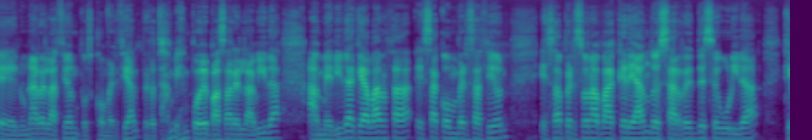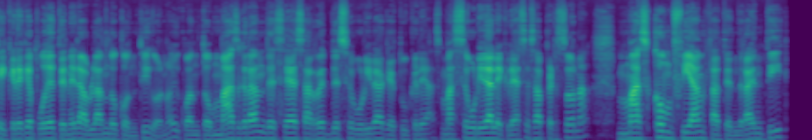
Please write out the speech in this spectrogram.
eh, en una relación pues, comercial, pero también puede pasar en la vida, a medida que avanza esa conversación, esa persona va creando esa red de seguridad que cree que puede tener hablando contigo, ¿no? Y cuanto más grande sea esa red de seguridad que tú creas, más seguridad le creas a esa persona, más confianza tendrá en ti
